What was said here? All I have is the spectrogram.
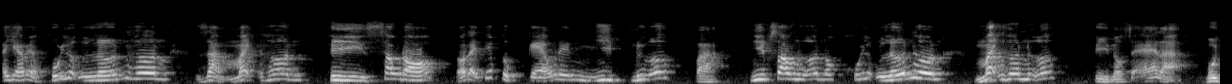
anh chị em hiểu, khối lượng lớn hơn, giảm mạnh hơn, thì sau đó nó lại tiếp tục kéo lên nhịp nữa và nhịp sau nữa nó khối lượng lớn hơn, mạnh hơn nữa thì nó sẽ là một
